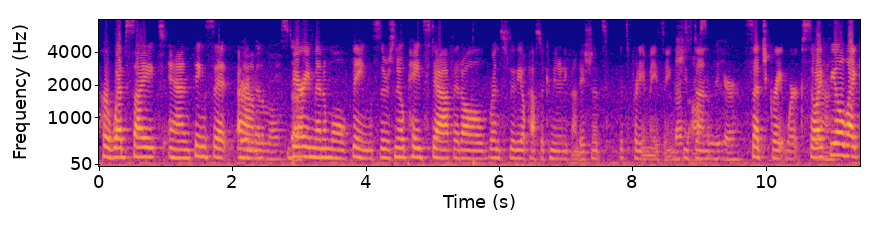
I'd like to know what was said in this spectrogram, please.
her website and things that Very um, minimal stuff. very minimal things. There's no paid staff. at all runs through the El Paso Community Foundation. It's it's pretty amazing. That's She's awesome done such great work. So Yeah. I feel like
